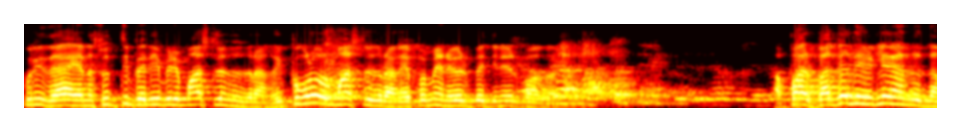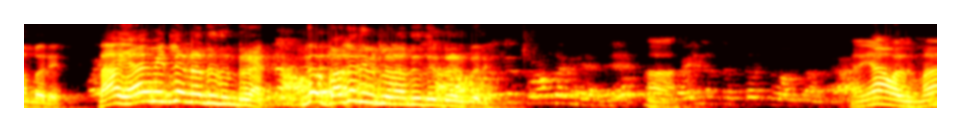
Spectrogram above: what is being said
புரியுதா? என்னை சுற்றி பெரிய பெரிய மாஸ்டருங்க இருக்கிறாங்க. இப்போ கூட ஒரு மாஸ்டர் இருக்கிறாங்க. எப்பவுமே என்ன பேர் பேத்தினே இருப்பாங்க. அப்பா பக்கத்து வீட்லயே நடந்தது தான் பாரு. நான் என் நடந்து நடந்ததுன்றேன். இந்த பக்கத்து வீட்டுல நடந்ததுன்றாரு பாரு. ஆ. ஏன் வளர்க்குமா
